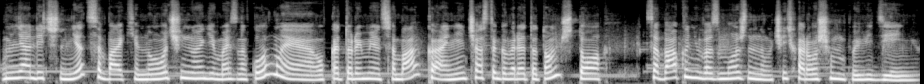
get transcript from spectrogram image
У меня лично нет собаки, но очень многие мои знакомые, которые имеют собаку, они часто говорят о том, что собаку невозможно научить хорошему поведению.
